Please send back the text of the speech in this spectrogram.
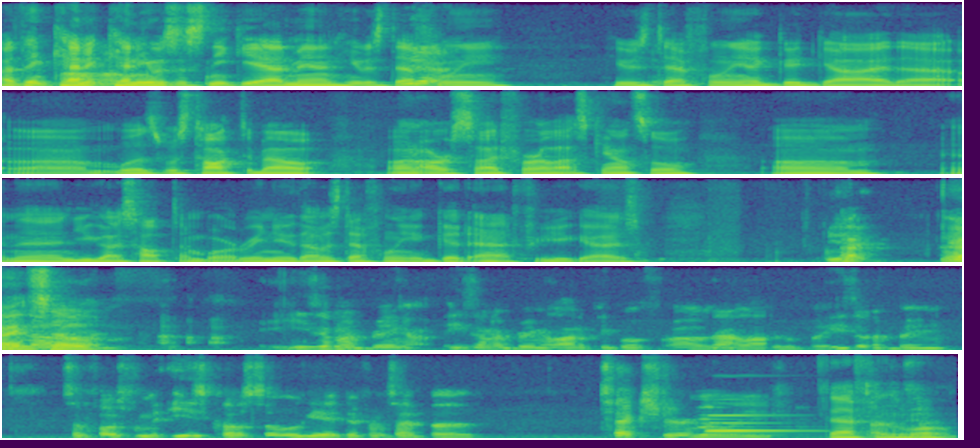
I think Kenny Um, Kenny was a sneaky ad man. He was Yeah. definitely he was Yeah. definitely a good guy that um, was was talked about on our side for our last council. Um, and then you guys hopped on board. We knew that was definitely a good ad for you guys. yeah. All right, And, so um, he's gonna bring he's gonna bring a lot of people. Uh, not a lot of people, but he's gonna bring some folks from the East Coast, so we'll get a different type of texture in the league as definitely, well.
